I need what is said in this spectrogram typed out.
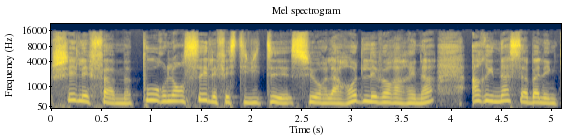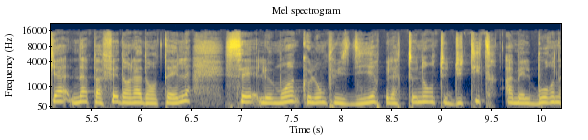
chez les femmes pour lancer les festivités sur la Rod Lever Arena, Arina Sabalenka n'a pas fait dans la dentelle. C'est le moins que l'on puisse dire. La tenante du titre à Melbourne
